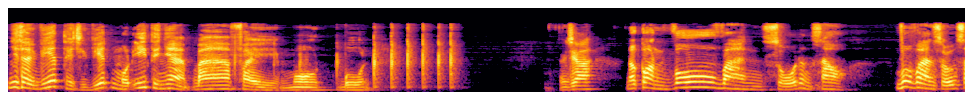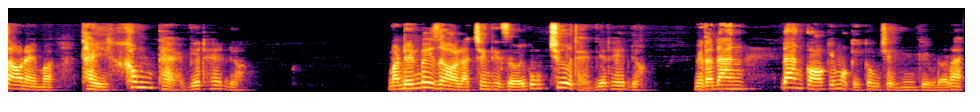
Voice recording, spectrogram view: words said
như thầy viết thầy chỉ viết một ít thôi nha, 3,14. Được chưa? Nó còn vô vàn số đằng sau. Vô vàn số đằng sau này mà thầy không thể viết hết được. Mà đến bây giờ là trên thế giới cũng chưa thể viết hết được. Người ta đang đang có cái một cái công trình nghiên cứu đó là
